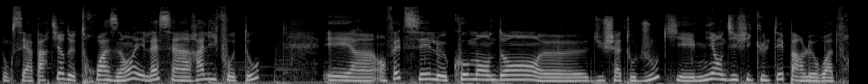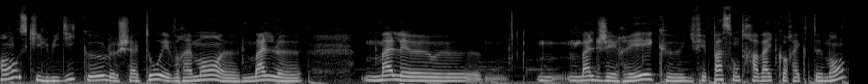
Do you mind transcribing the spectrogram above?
donc c'est à partir de 3 ans, et là c'est un rallye photo. Et euh, en fait, c'est le commandant euh, du château de Joux qui est mis en difficulté par le roi de France, qui lui dit que le château est vraiment euh, mal mal, mal géré, qu'il ne fait pas son travail correctement.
